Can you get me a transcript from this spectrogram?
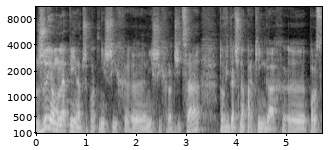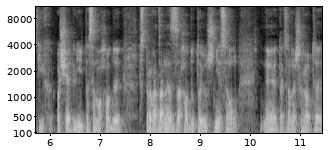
żyją lepiej na przykład niż ich, e, niż ich rodzice. To widać na parkingach e, polskich osiedli. Te samochody sprowadzane z zachodu to już nie są e, tak zwane szroty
